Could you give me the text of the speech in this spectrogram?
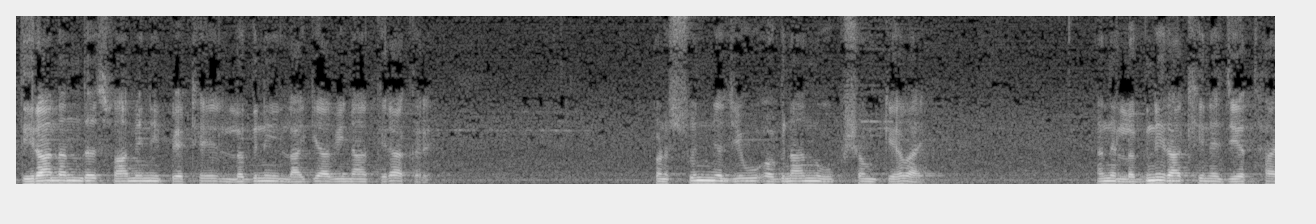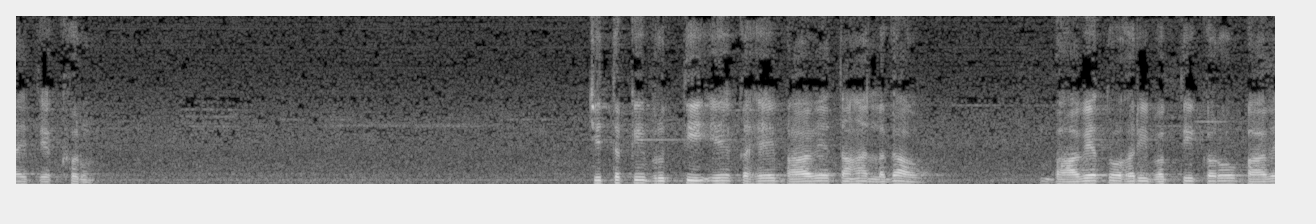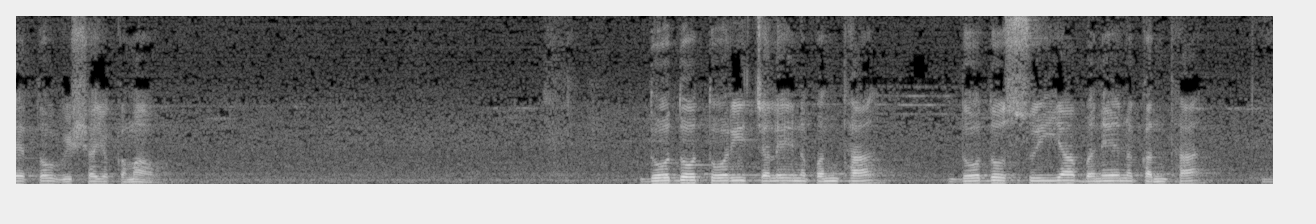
ધીરાનંદ સ્વામીની પેઠે લગ્ની લાગ્યા વિના કર્યા કરે. પણ શૂન્ય જેવું અજ્ઞાનનું ઉપશમ કહેવાય અને લગ્ની રાખીને જે થાય તે ખરું. चित्त की वृत्ति ये कहे, भावे तहाँ लगाओ। भावे तो हरि भक्ति करो, भावे तो विषय कमाओ। दो दो तोरी चले न पंथा, दो दो सुइया बने न कंथा,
